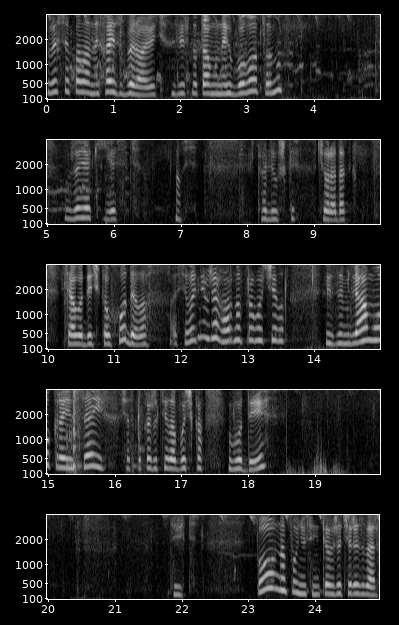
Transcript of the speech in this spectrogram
Висипала, нехай збирають. Звісно, там у них болото, ну вже як є. Ось калюшки. Вчора так вся водичка входила, а сьогодні вже гарно промочила. І земля мокра, і все. І зараз покажу ціла бочка води. Дивіться. Повна повнюсінька вже через верх.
